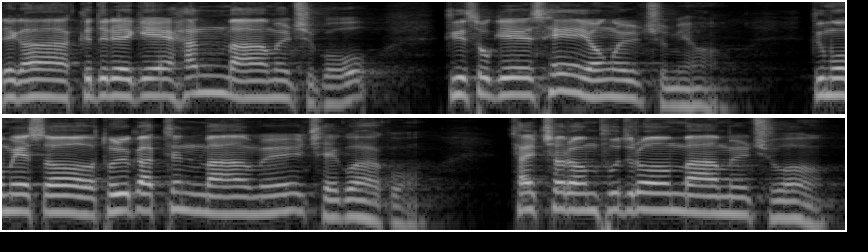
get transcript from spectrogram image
내가 그들에게 한 마음을 주고 그 속에 새 영을 주며 그 몸에서 돌 같은 마음을 제거하고 살처럼 부드러운 마음을 주어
